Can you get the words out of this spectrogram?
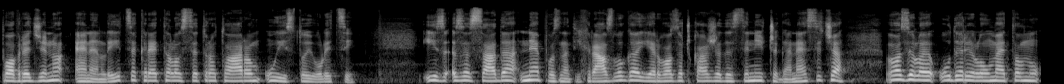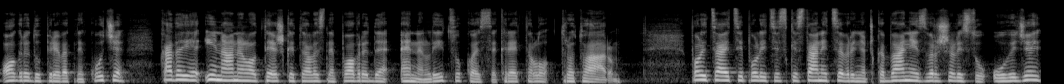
Povređeno, NN lice kretalo se trotoarom u istoj ulici. Iz za sada nepoznatih razloga, jer vozač kaže da se ničega ne seća, vozilo je udarilo u metalnu ogradu privatne kuće kada je i nanelo teške telesne povrede NN licu koje se kretalo trotoarom. Policajci policijske stanice Vrnjačka banja izvršili su uviđaj,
